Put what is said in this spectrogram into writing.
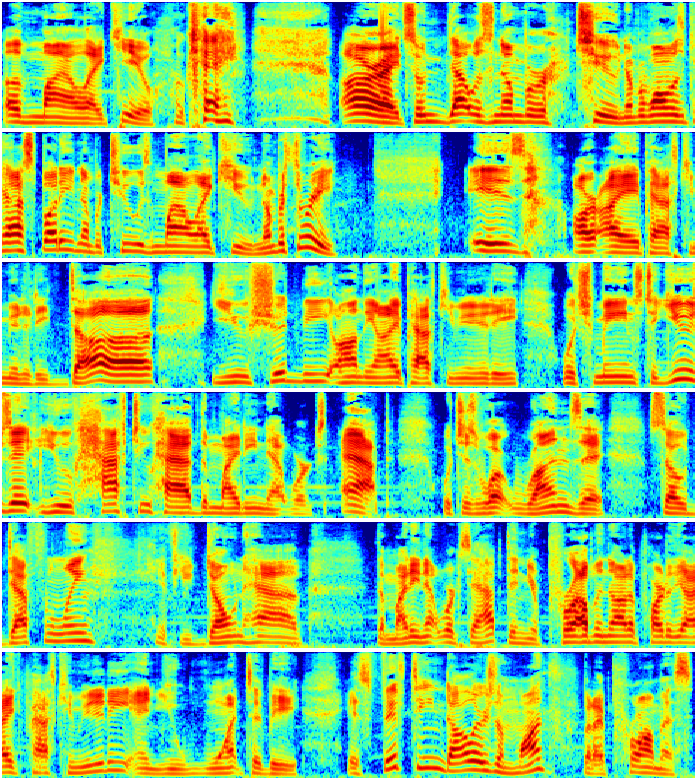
of Mile IQ, okay? All right, so that was number two. Number one was Gas Buddy, number two is Mile IQ. Number three, is our IAPath community. Duh. You should be on the IAPath community, which means to use it, you have to have the Mighty Networks app, which is what runs it. So definitely, if you don't have the Mighty Networks app, then you're probably not a part of the IAPath community and you want to be. It's $15 a month, but I promise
